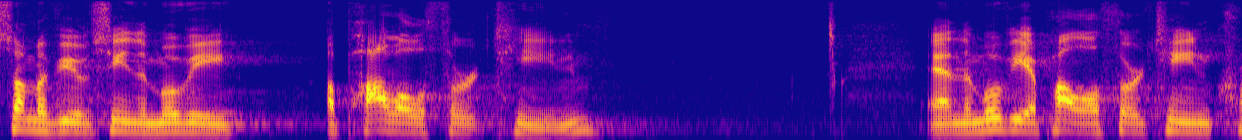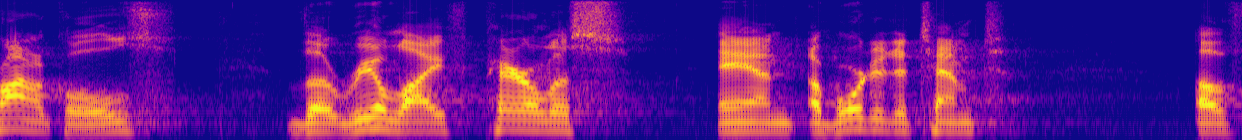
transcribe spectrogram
Some of you have seen the movie Apollo 13. And the movie Apollo 13 chronicles the real life, perilous, and aborted attempt of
